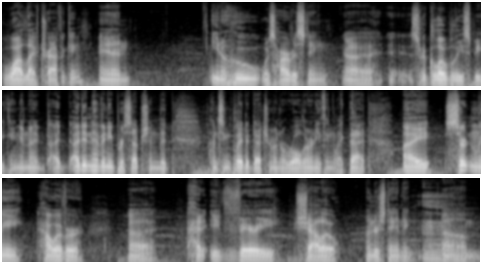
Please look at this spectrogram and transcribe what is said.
wildlife trafficking and you know who was harvesting uh, sort of globally speaking. And I, I I didn't have any perception that hunting played a detrimental role or anything like that. I certainly however uh, had a very shallow understanding Mhm. um,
